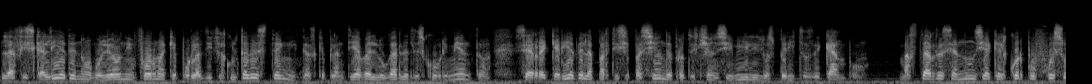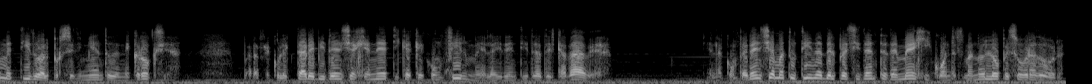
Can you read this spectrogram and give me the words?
La Fiscalía de Nuevo León informa que por las dificultades técnicas que planteaba el lugar del descubrimiento, se requería de la participación de Protección Civil y los peritos de campo. Más tarde se anuncia que el cuerpo fue sometido al procedimiento de necropsia para recolectar evidencia genética que confirme la identidad del cadáver. En la conferencia matutina del presidente de México, Andrés Manuel López Obrador,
